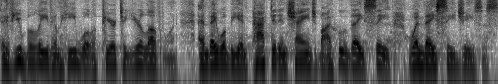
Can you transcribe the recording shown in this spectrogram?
And if you believe him, he will appear to your loved one, and they will be impacted and changed by who they see when they see Jesus.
